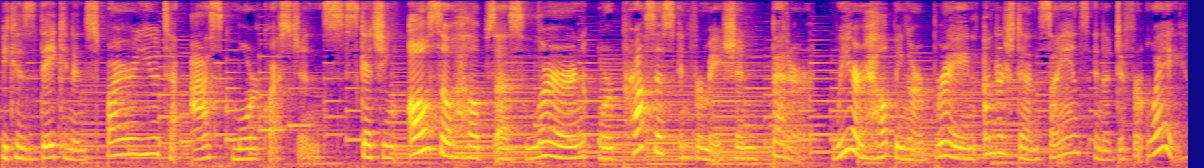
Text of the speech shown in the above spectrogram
because they can inspire you to ask more questions. Sketching also helps us learn or process information better. We are helping our brain understand science in a different way.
